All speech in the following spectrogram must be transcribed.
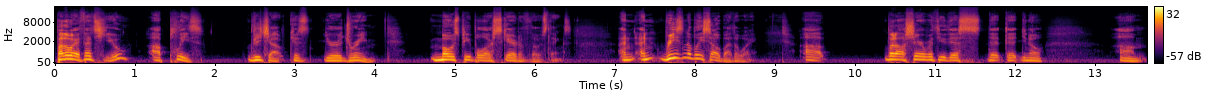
By the way, if that's you, uh, please reach out because you're a dream. Most people are scared of those things. And, and reasonably so, by the way. Uh, but I'll share with you this that, that you know, um,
